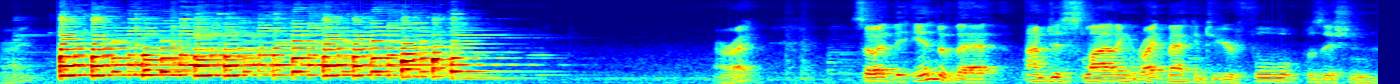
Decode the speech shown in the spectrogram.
Alright. Alright. So at the end of that, I'm just sliding right back into your full position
